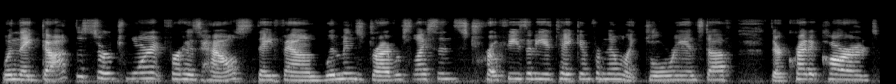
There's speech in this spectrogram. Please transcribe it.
When they got the search warrant for his house, they found women's driver's license, trophies that he had taken from them, like jewelry and stuff, their credit cards,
